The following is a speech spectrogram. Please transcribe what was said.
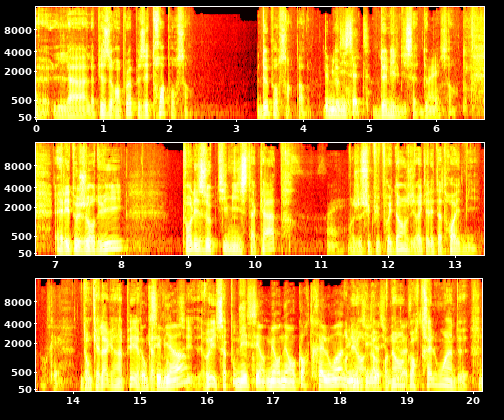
Euh, la, pièce de réemploi pesait 3%. 2%, pardon. 2017. 2017, 2%. Elle est aujourd'hui, pour les optimistes, à 4%. Moi, je suis plus prudent, je dirais qu'elle est à 3,5%. Donc elle a grimpé. Donc c'est bien. Oui, ça pousse. Mais, mais, on est encore très loin d'une utilisation. On est encore très loin de. Hmm.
